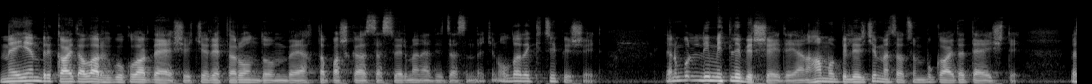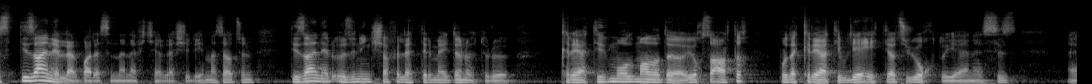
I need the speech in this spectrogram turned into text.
Müəyyən bir qaydalar, hüquqlar dəyişir ki, referendum və yaxud da başqa səs vermə nəticəsində ki, onda da kiçik bir şeydir. Yəni bu limitli bir şeydir. Yəni hamı bilir ki, məsəl üçün bu qayda dəyişdi. Bəs dizaynerlər barəsində nə fikirləşirik? Məsəl üçün dizayner özünü inkişaf elətdirməkdən ötürü kreativmi olmalıdır, yoxsa artıq burada kreativliyə ehtiyac yoxdur? Yəni siz ə,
